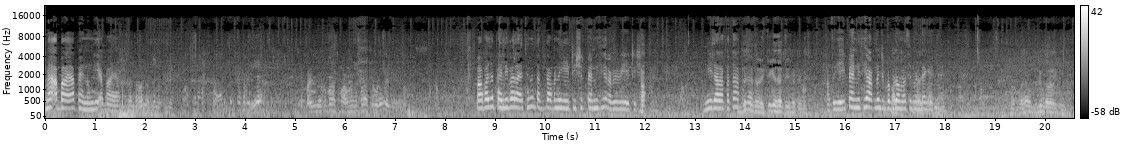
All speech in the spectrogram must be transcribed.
मैं अबाया पहनूँगी अबाया। पापा जब पहली बार आए थे ना तब पापा ने यही टी शर्ट पहनी थी और अभी भी यही टी शर्ट नहीं ज़्यादा पता आपको हाँ तो यही पहनी थी आपने जब बबलू अम्मा से मिलने गए थे। ब्लू कलर की।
